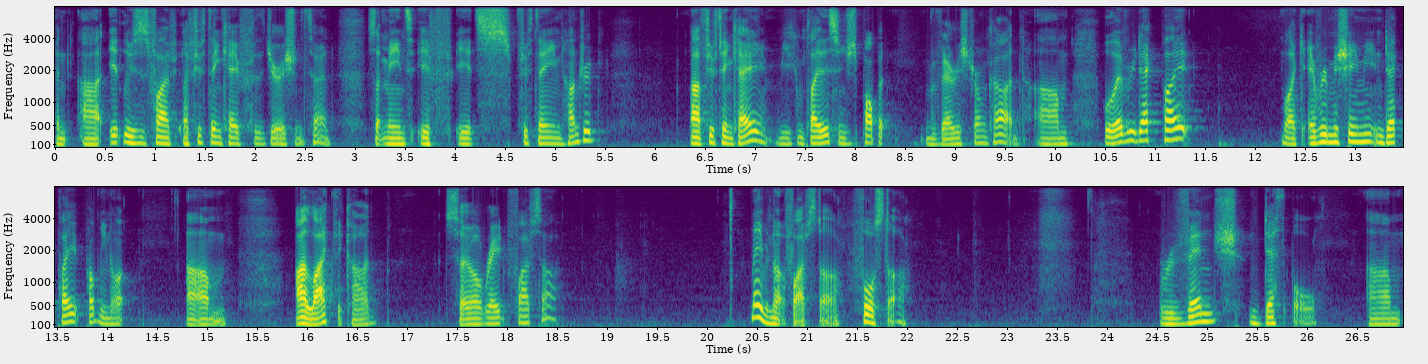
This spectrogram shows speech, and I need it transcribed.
and uh, it loses five, uh, 15k for the duration of the turn. So that means if it's 1500, uh, 15k, you can play this and just pop it. Very strong card. Um, will every deck play it? Like every Machine Mutant deck play it? Probably not. Um, I like the card, so I'll rate it five star. Maybe not five star, four star. Revenge Death Ball. Um,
